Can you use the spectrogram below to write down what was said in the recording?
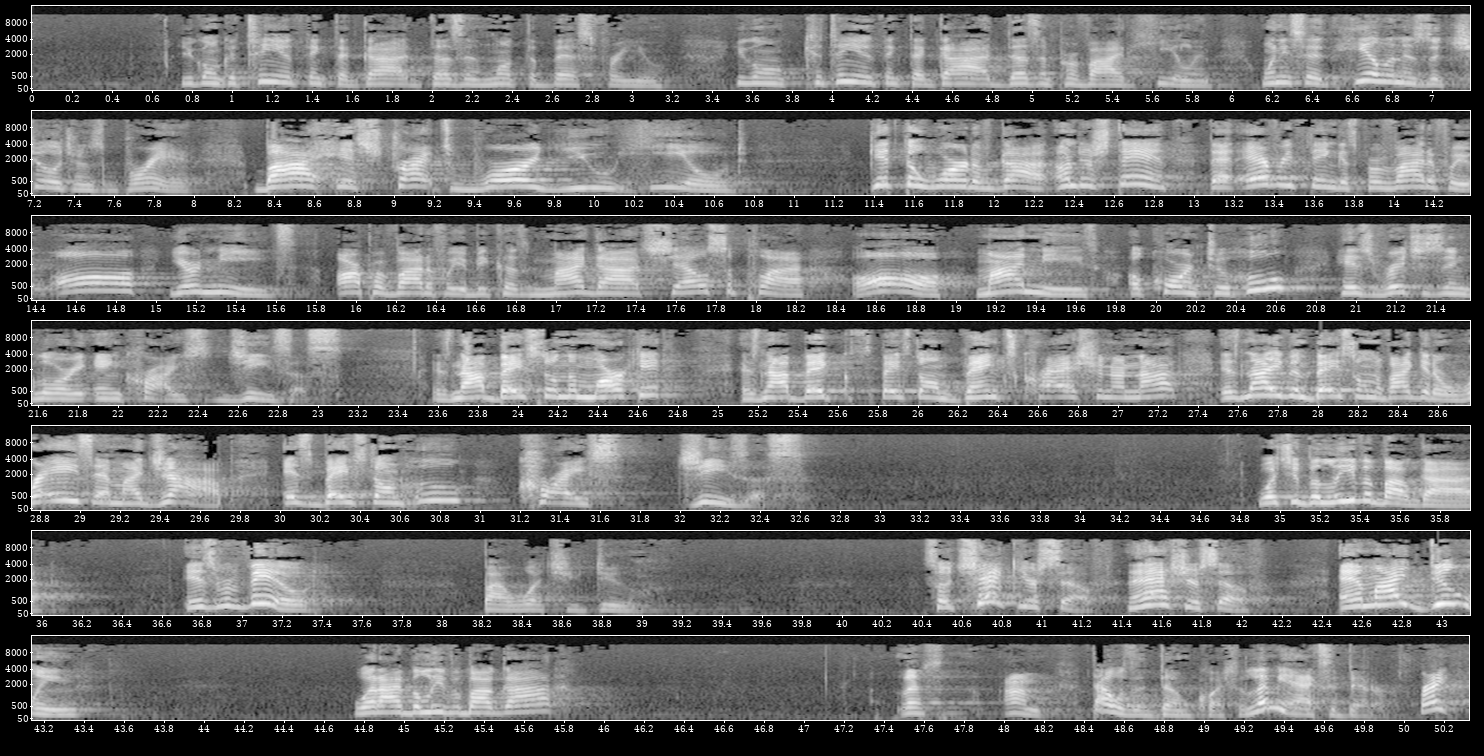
You're going to continue to think that God doesn't want the best for you. You're going to continue to think that God doesn't provide healing. When He said healing is the children's bread, by His stripes were you healed. Get the word of God. Understand that everything is provided for you. All your needs are provided for you because my God shall supply all my needs according to who? His riches and glory in Christ Jesus. It's not based on the market. It's not based on banks crashing or not. It's not even based on if I get a raise at my job. It's based on who? Christ Jesus. What you believe about God is revealed by what you do. So check yourself and ask yourself Am I doing what I believe about God? Let's, um, that was a dumb question. Let me ask it better, right?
